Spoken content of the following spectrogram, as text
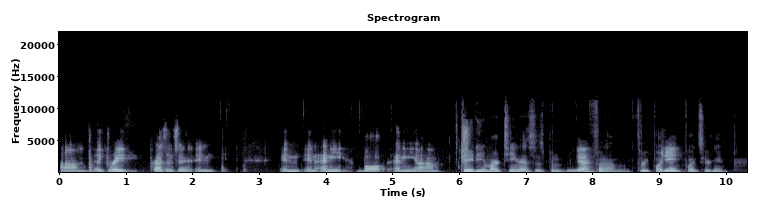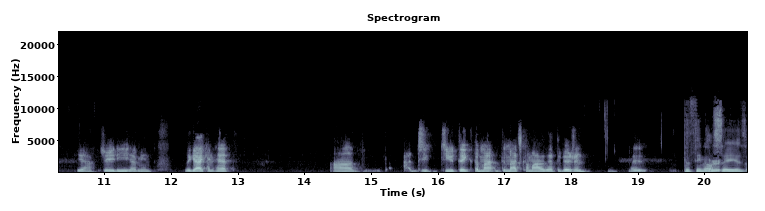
um, a great presence in in in, in any ball, any. Um, JD Martinez has been yeah phenomenal, three point nine points per game. Yeah, JD. I mean, the guy can hit. Uh, do, do you think the the Mets come out of that division? The thing I'll or, say is,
